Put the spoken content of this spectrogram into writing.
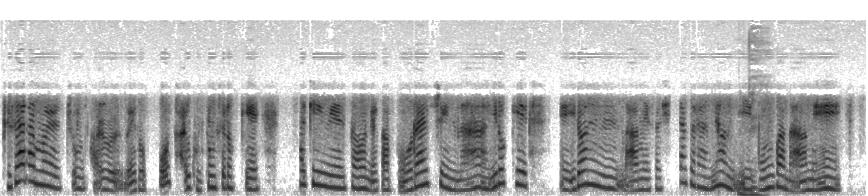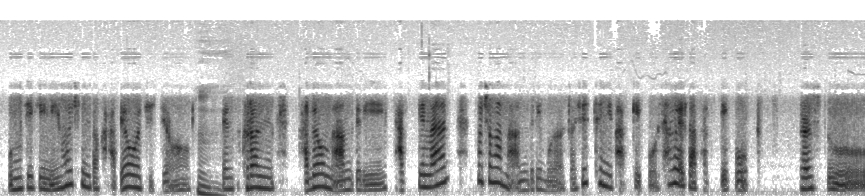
그 사람을 좀 덜 외롭고 덜 고통스럽게 하기 위해서 내가 뭘 할 수 있나 이렇게 예, 이런 마음에서 시작을 하면 네. 이 몸과 마음의 움직임이 훨씬 더 가벼워지죠. 음. 그래서 그런 가벼운 마음들이 작지만 소중한 마음들이 모여서 시스템이 바뀌고 사회가 바뀌고 그럴 수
